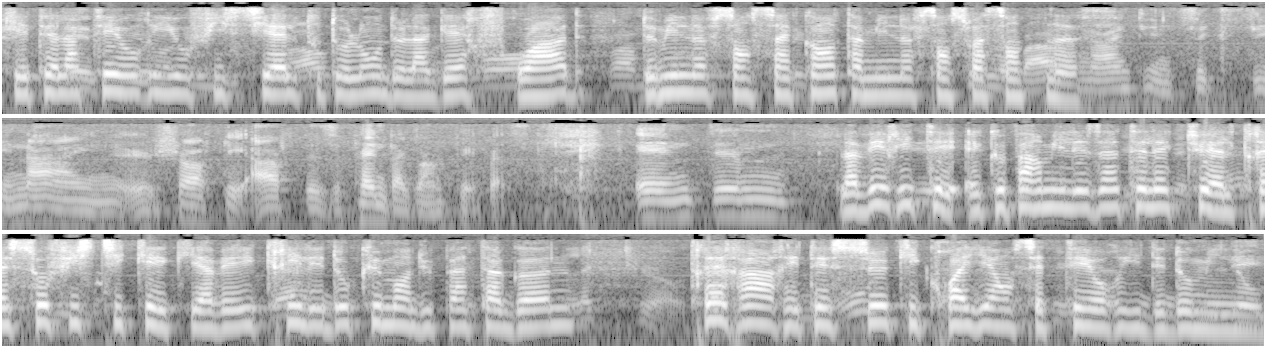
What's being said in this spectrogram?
qui était la théorie officielle tout au long de la guerre froide de 1950 à 1969. Um, la vérité est que parmi les intellectuels très sophistiqués qui avaient écrit les documents du Pentagone, très rares étaient ceux qui croyaient en cette théorie des dominos.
